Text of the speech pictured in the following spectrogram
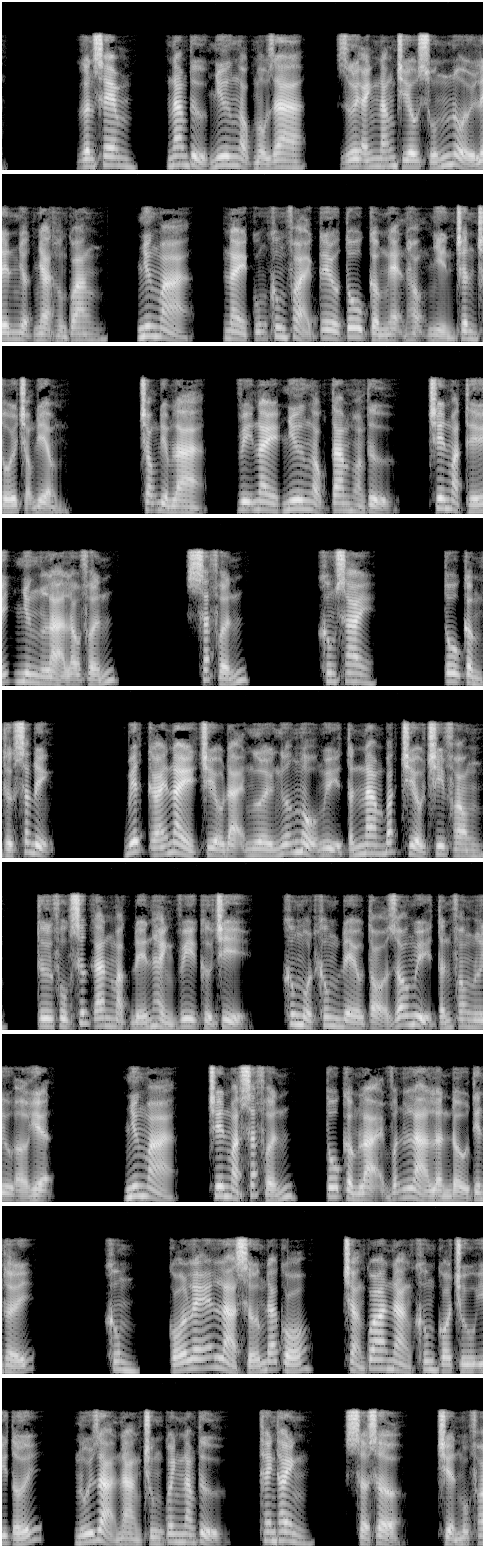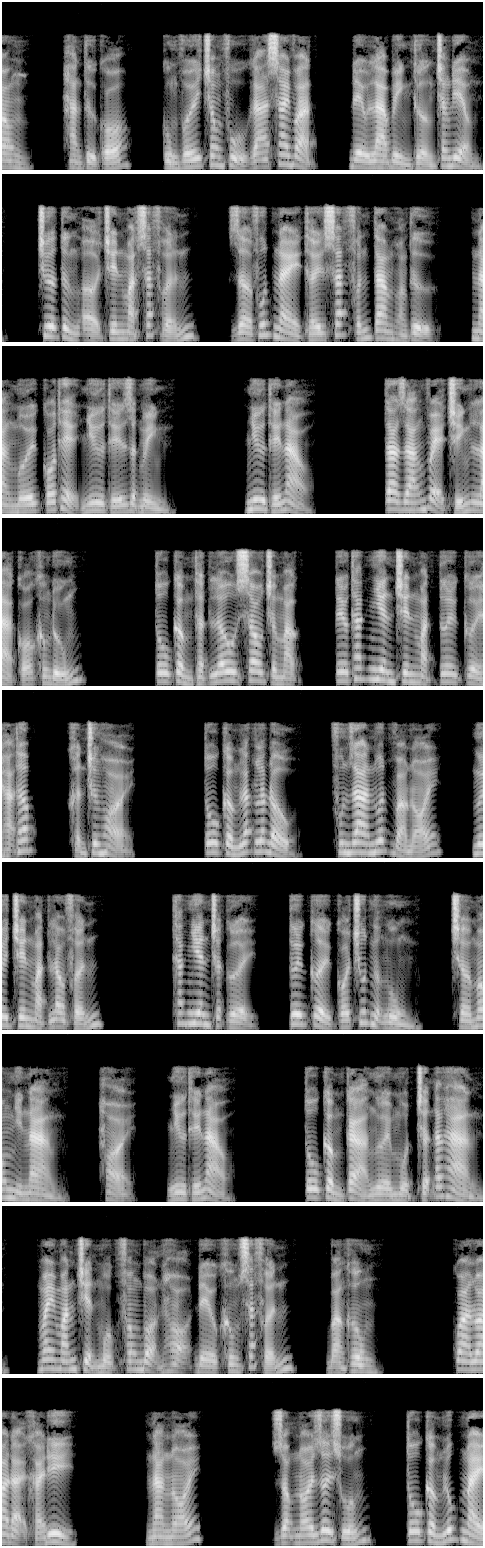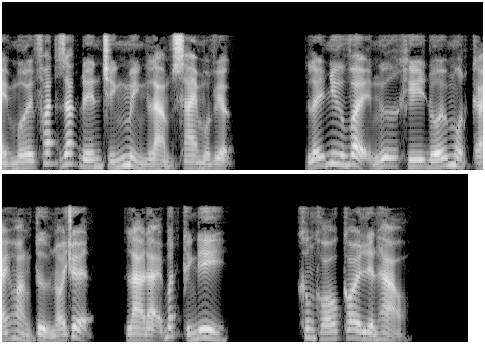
Gần xem, nam tử như ngọc màu da, dưới ánh nắng chiếu xuống nổi lên nhợt nhạt hồng quang, nhưng mà, này cũng không phải kêu tô cầm nghẹn họng nhìn chân chối trọng điểm. Trọng điểm là, vị này như ngọc tam hoàng tử, trên mặt thế nhưng là lao phấn. Sát phấn. Không sai. Tô cầm thực xác định. Biết cái này triều đại người ngưỡng mộ ngụy tấn Nam Bắc triều chi phong, từ phục sức ăn mặc đến hành vi cử chỉ, không một không đều tỏ rõ ngụy tấn phong lưu ở hiện. Nhưng mà, trên mặt sát phấn, tô cầm lại vẫn là lần đầu tiên thấy. Không, có lẽ là sớm đã có, chẳng qua nàng không có chú ý tới, núi giả nàng chung quanh nam tử, thanh thanh, sở sở, triển mục phong, hàn tử có, cùng với trong phủ gã sai vặt, đều là bình thường trang điểm, chưa từng ở trên mặt sát phấn, giờ phút này thấy sát phấn tam hoàng tử, nàng mới có thể như thế giật mình. Như thế nào? Ta dáng vẻ chính là có không đúng. Tô cầm thật lâu sau trầm mặc, tiêu thác nhiên trên mặt tươi cười hạ thấp, khẩn trương hỏi. Tô cầm lắc lắc đầu, phun ra nuốt vào nói, ngươi trên mặt lau phấn. Thác nhiên chợt cười, tươi cười có chút ngượng ngùng, chờ mong nhìn nàng, hỏi, như thế nào? Tô cầm cả người một trận ác hàn, may mắn triển mục phong bọn họ đều không sát phấn, bằng không. Qua loa đại khái đi. Nàng nói. Giọng nói rơi xuống, tô cầm lúc này mới phát giác đến chính mình làm sai một việc. Lấy như vậy ngữ khí đối một cái hoàng tử nói chuyện, là đại bất kính đi. Không khó coi liền hảo.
